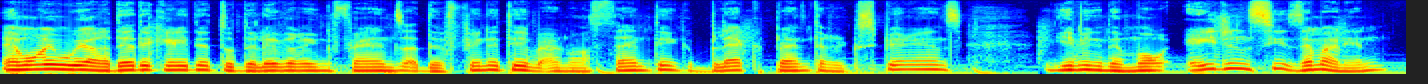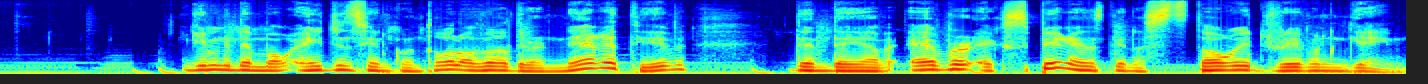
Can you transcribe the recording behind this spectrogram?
הם אומרים, We are dedicated to delivering fans a definitive and authentic Black Panther experience, giving them more agency, זה מעניין, giving them more agency and control over their narrative than they have ever experienced in a story-driven game.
